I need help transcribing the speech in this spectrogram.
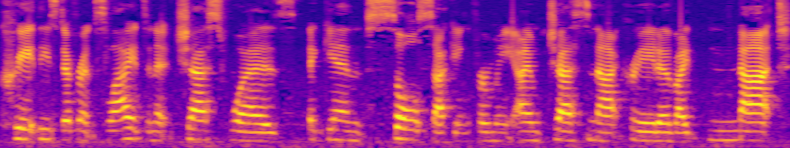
create these different slides. And it just was, again, soul sucking for me. I'm just not creative. I not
